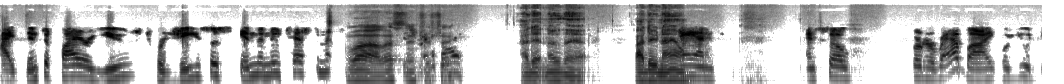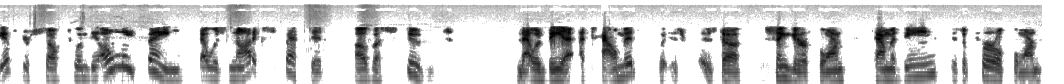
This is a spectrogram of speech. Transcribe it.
identifier used for Jesus in the New Testament? Wow, that's is interesting. rabbi? I didn't know that, I do now. And and so for the rabbi, where you would give yourself to him, the only thing that was not expected of a student, that would be a, a talmid, which is, is the singular form. Talmidim is a plural form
